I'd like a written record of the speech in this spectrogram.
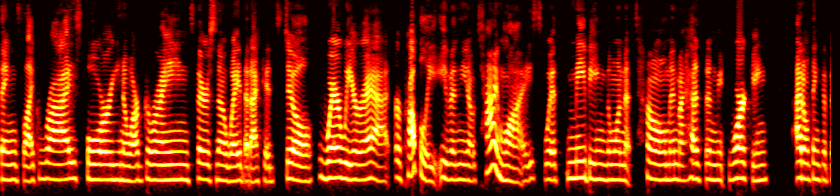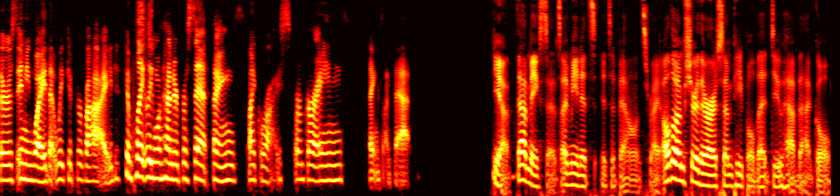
things like rice or, you know, our grains. There's no way that I could still where we are at, or probably even, you know, time wise with me being the one that's home and my husband working. I don't think that there's any way that we could provide completely 100% things like rice or grains, things like that. Yeah, that makes sense. I mean, it's it's a balance, right? Although I'm sure there are some people that do have that goal.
